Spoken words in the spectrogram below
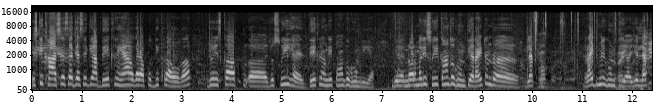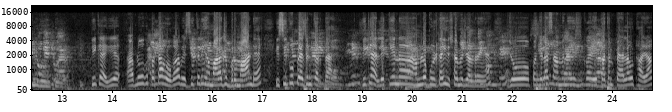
इसकी खासियत? है जैसे कि आप देख रहे हैं अगर आपको दिख रहा होगा जो इसका आप जो सुई है देख रहे होंगे कहाँ को घूम रही है। नॉर्मली सुई कहाँ को घूमती है? राइट एंड लेफ़्ट राइट में घूमती है ये लेफ़्ट में घूमती है। ठीक है ये आप लोगों को पता होगा बेसिकली हमारा जो ब्रह्मांड है इसी को प्रेजेंट करता है। ठीक है लेकिन हम लोग उल्टा ही दिशा में चल रहे हैं। जो पंगेला सामने ने इसका एक कदम पहला उठाया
